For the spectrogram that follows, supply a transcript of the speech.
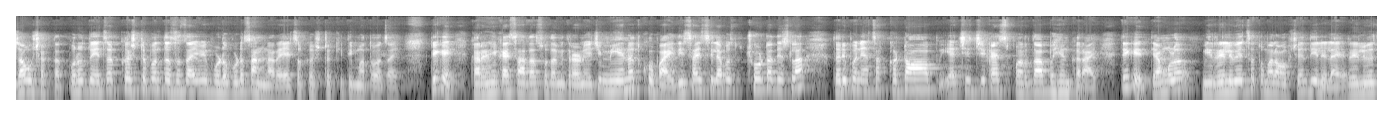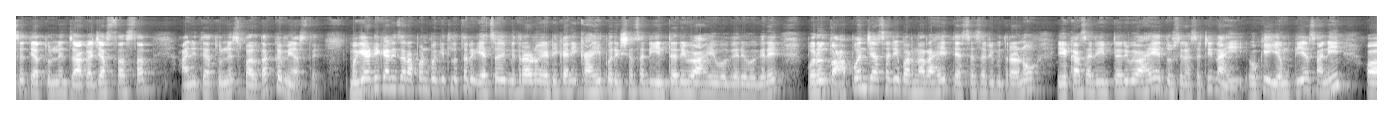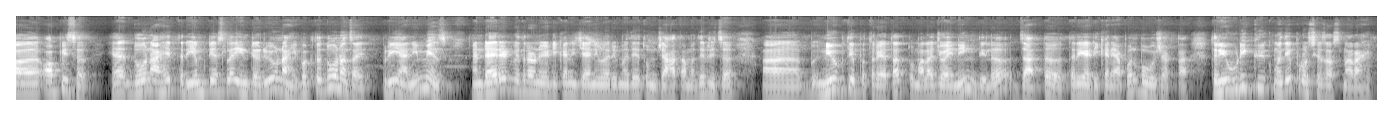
जाऊ शकतात. परंतु याचं कष्ट पण तसंच आहे. मी पुढं पुढं सांगणार आहे. याचं कष्ट किती महत्त्वाचं आहे. ठीक आहे? कारण हे काय साधा सुद्धा मित्रांनो याची मेहनत खूप आहे. दिसाय सिलेबस छोटा दिसला तरी पण याचा कट ऑफ याची जी काय स्पर्धा भयंकर आहे. ठीक आहे? त्यामुळं मी रेल्वेचं तुम्हाला ऑप्शन दिलेलं आहे. रेल्वेचं त्या तुलनेत जागा जास्त असतात आणि त्या तुलनेत स्पर्धा कमी असते. मग या ठिकाणी जर आपण बघितलं तर याचं मित्रांनो या ठिकाणी काही परीक्षांसाठी इंटरव्ह्यू आहे वगैरे वगैरे. परंतु आपण ज्यासाठी भरणार आहे त्याच्यासाठी मित्रांनो एकासाठी इंटरव्ह्यू आहे दुसऱ्यासाठी नाही. ओके एम टी एस आणि ऑफिसर ह्या दोन आहेत तर एम टी एसला इंटरव्ह्यू नाही. फक्त दोनच आहेत प्री आणि मेन्स आणि डायरेक्ट मित्रांनो या ठिकाणी जानेवारीमध्ये तुमच्या हातामध्ये रिझ नियुक्तीपत्र येतात. तुम्हाला जॉईनिंग दिलं जातं. तर या ठिकाणी आपण बघू शकता. तर एवढी क्विकमध्ये प्रोसेस असणार आहे.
